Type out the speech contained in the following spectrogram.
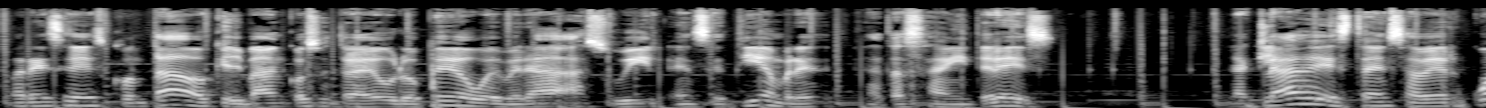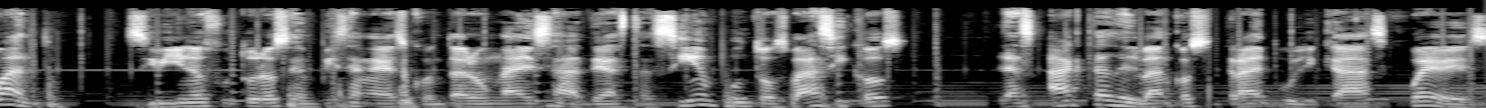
Parece descontado que el Banco Central Europeo volverá a subir en septiembre la tasa de interés. La clave está en saber cuánto. Si bien los futuros empiezan a descontar un alza de hasta 100 puntos básicos, las actas del Banco Central publicadas jueves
